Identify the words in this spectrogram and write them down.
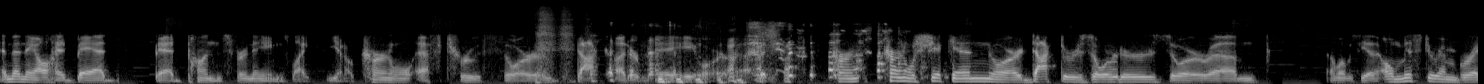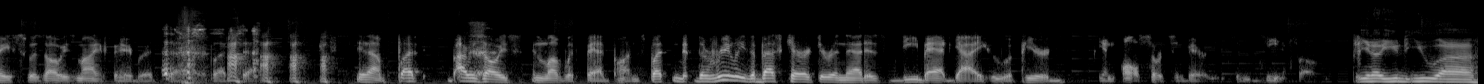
and then they all had bad, bad puns for names like, you know, Colonel F. Truth or Doc Utterbay or uh, Colonel, Colonel Chicken or Doctor's Orders or, um, uh, what was the other? Oh, Mr. Embrace was always my favorite. Uh, but, uh, you know, but I was always in love with bad puns. But the really the best character in that is the bad guy who appeared in all sorts of variants in Xenophobe. You know, you you uh,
